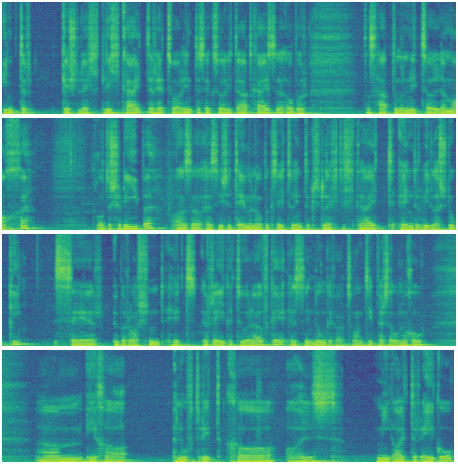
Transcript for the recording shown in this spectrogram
Intergeschlechtlichkeit. Er hat zwar Intersexualität geheißen, aber das hätte man nicht sollen machen oder schreiben. Also es ist ein Thema oben zur Intergeschlechtlichkeit in der Villa Stucki sehr überraschend hat es regen Zulauf gegeben. Es sind ungefähr 20 Personen gekommen. Ähm, ich hatte einen Auftritt als mein alter Ego.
